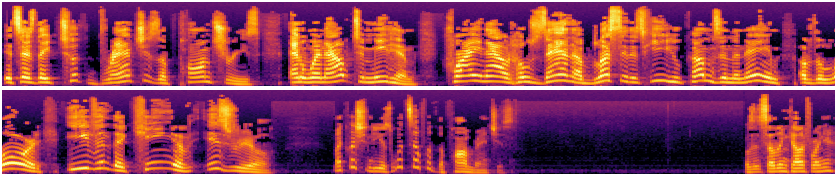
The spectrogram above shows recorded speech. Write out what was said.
It says, They took branches of palm trees and went out to meet him, crying out, Hosanna, blessed is he who comes in the name of the Lord, even the King of Israel. My question to you is what's up with the palm branches? Was it Southern California?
